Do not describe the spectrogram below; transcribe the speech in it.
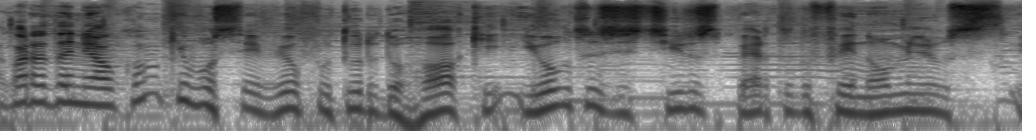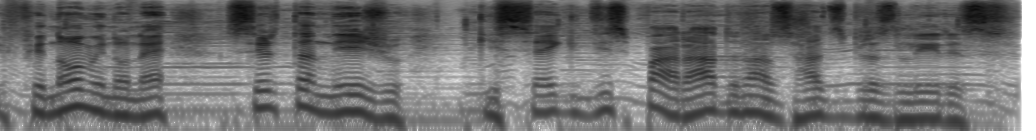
Agora, Daniel, como que você vê o futuro do rock e outros estilos perto do fenômeno, fenômeno né, sertanejo que segue disparado nas rádios brasileiras?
